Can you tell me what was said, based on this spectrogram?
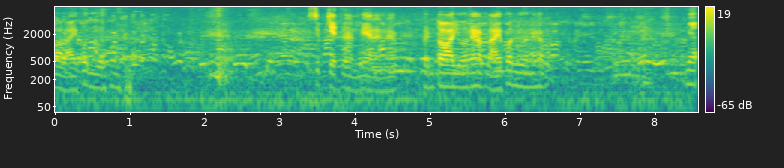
ต่อหลายคนอยู่สิบเจ็ดเดือนแม่นั่นนะครับเป็นต่ออยู่นะครับหลายคนอยู่นะครับ แม่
